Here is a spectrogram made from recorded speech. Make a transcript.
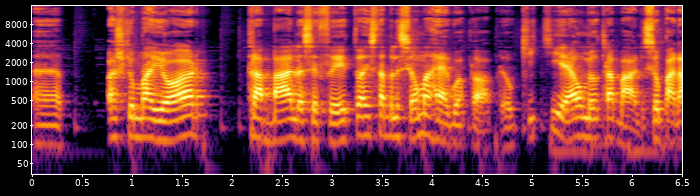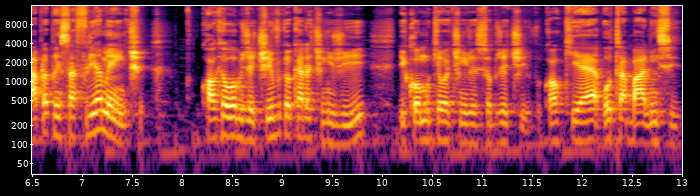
É, acho que o maior trabalho a ser feito é estabelecer uma régua própria. O que, que é o meu trabalho? Se eu parar pra pensar friamente, qual que é o objetivo que eu quero atingir e como que eu atingo esse objetivo? Qual que é o trabalho em si?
